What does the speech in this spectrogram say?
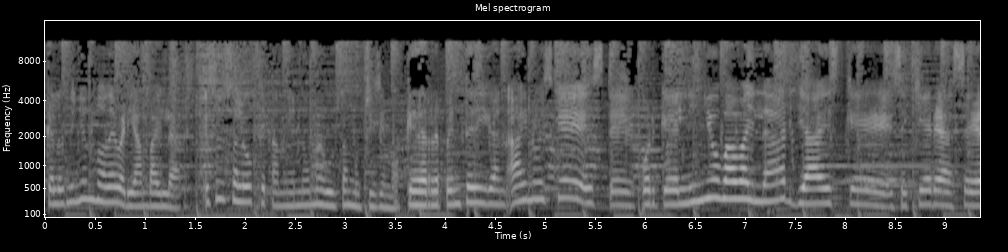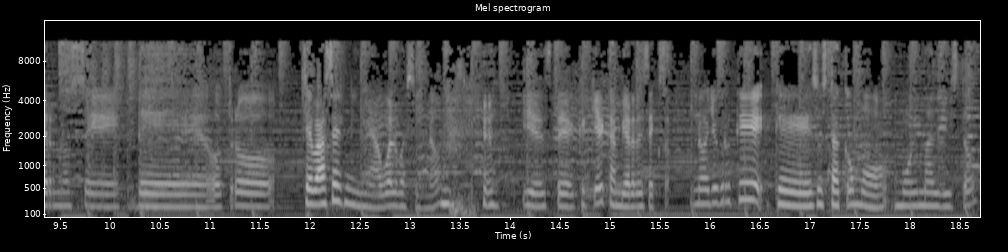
que los niños no deberían bailar. Eso es algo que también no me gusta muchísimo. Que de repente digan, ay, no es que, este, porque el niño va a bailar, ya es que se quiere hacer, no sé, de otro, se va a hacer niña o algo así, ¿no? y este, que quiere cambiar de sexo. No, yo creo que, que eso está como muy mal visto.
